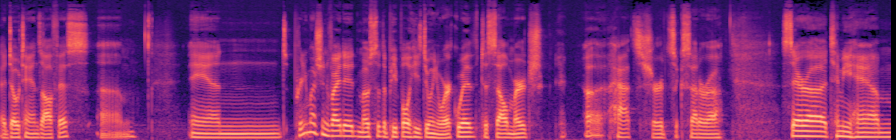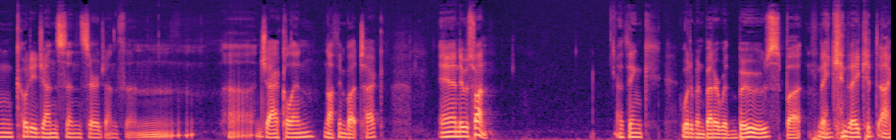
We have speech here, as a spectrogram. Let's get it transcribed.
at Dotan's office. Um, and pretty much invited most of the people he's doing work with to sell merch, uh, hats, shirts, etc. Sarah, Timmy Ham, Cody Jensen, Sarah Jensen, uh, Jacqueline, nothing but tech, and it was fun. I think would have been better with booze, but they can, they could I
